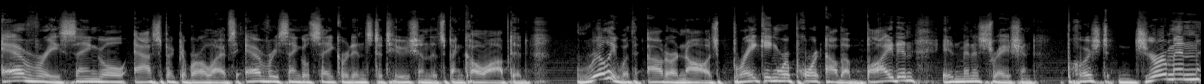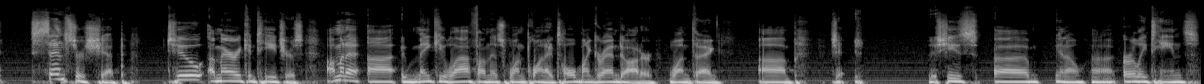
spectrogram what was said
every single aspect of our lives, every single sacred institution that's been co opted, really without our knowledge. Breaking report how the Biden administration pushed German censorship to American teachers. I'm going to uh, make you laugh on this one point. I told my granddaughter one thing. Um, she- she's, um, you know, uh, early teens.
